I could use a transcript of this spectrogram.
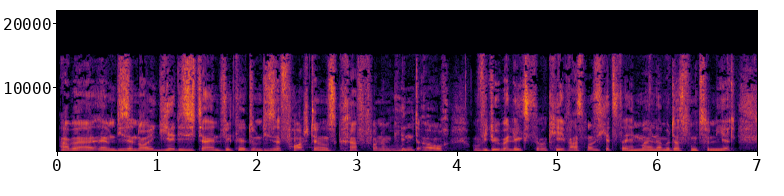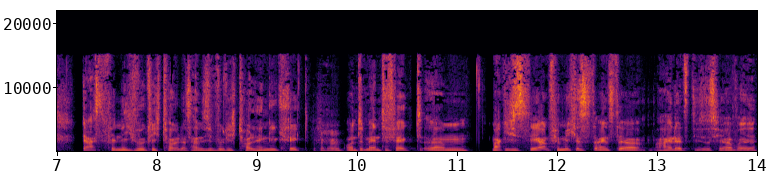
aber ähm, diese Neugier, die sich da entwickelt und diese Vorstellungskraft von einem mhm. Kind auch und wie du überlegst, okay, was muss ich jetzt da hinmalen, damit das funktioniert? Das finde ich wirklich toll. Das haben sie wirklich toll hingekriegt. Mhm. Und im Endeffekt ähm, mag ich es sehr und für mich ist es eins der Highlights dieses Jahr, weil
